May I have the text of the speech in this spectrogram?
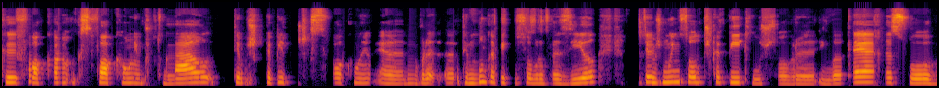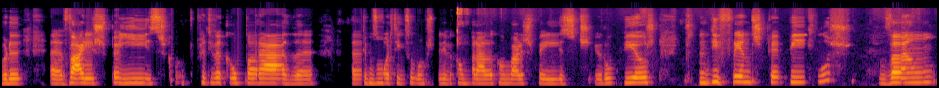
que, focam, que se focam em Portugal, temos capítulos que se focam em, uh, no, temos um capítulo sobre o Brasil, temos muitos outros capítulos sobre Inglaterra, sobre vários países, perspectiva comparada, temos um artigo sobre uma perspectiva comparada com vários países europeus, portanto, diferentes capítulos vão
